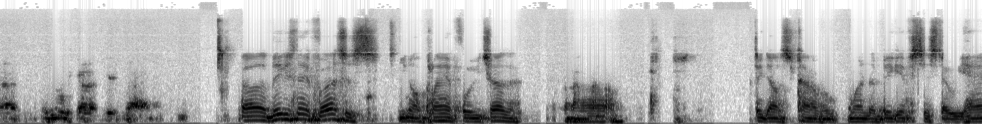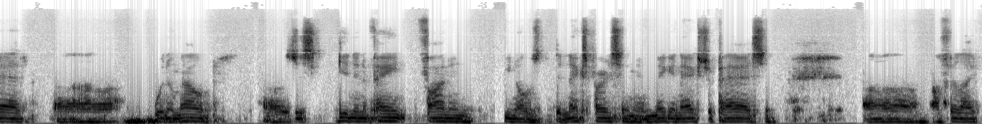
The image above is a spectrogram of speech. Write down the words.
uh, those guys get back? Uh, the biggest thing for us is you know playing for each other. Uh, I think that was kind of one of the big emphasis that we had uh, with them out. Uh, just getting in the paint, finding you know the next person, and making the extra pass. And, uh, I feel like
